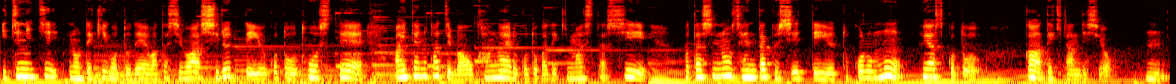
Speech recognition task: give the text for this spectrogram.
一日の出来事で私は知るっていうことを通して相手の立場を考えることができましたし私の選択肢っていうところも増やすことができたんですよ。うん、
